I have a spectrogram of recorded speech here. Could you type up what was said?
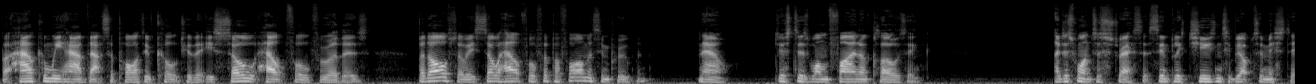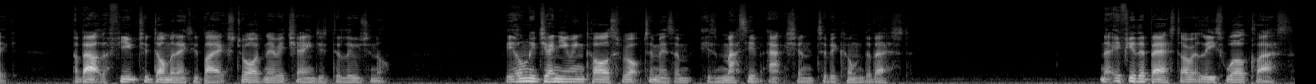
but how can we have that supportive culture that is so helpful for others, but also is so helpful for performance improvement? Now, just as one final closing, I just want to stress that simply choosing to be optimistic about the future dominated by extraordinary change is delusional. The only genuine cause for optimism is massive action to become the best. Now, if you're the best, or at least world class,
